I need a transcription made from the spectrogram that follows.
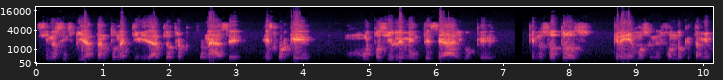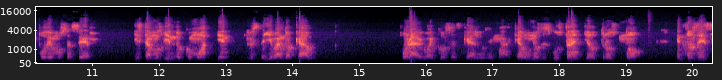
si nos inspira tanto una actividad que otra persona hace, es porque muy posiblemente sea algo que, que nosotros creemos en el fondo que también podemos hacer y estamos viendo cómo alguien lo está llevando a cabo. Cosas que a, los demás, que a unos les gustan y a otros no. Entonces,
